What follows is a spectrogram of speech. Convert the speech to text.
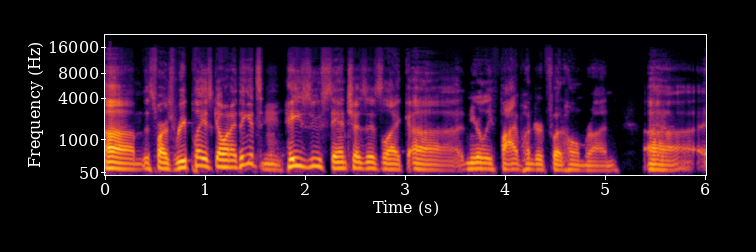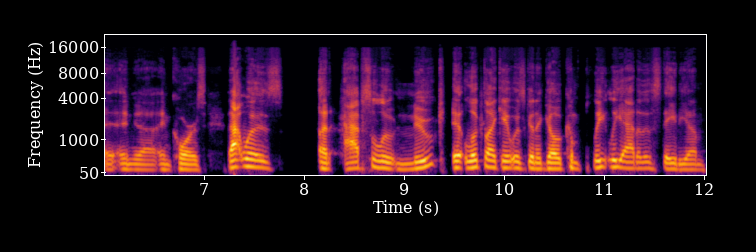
um as far as replays go and i think it's mm. jesus sanchez's like uh nearly 500 foot home run uh in uh, in Coors. That was an absolute nuke. It looked like it was going to go completely out of the stadium.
